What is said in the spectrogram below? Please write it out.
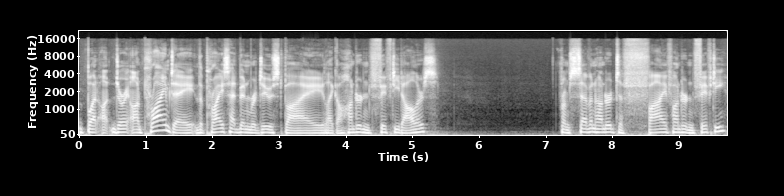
But during on Prime Day, the price had been reduced by like $150 from 700 to 550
